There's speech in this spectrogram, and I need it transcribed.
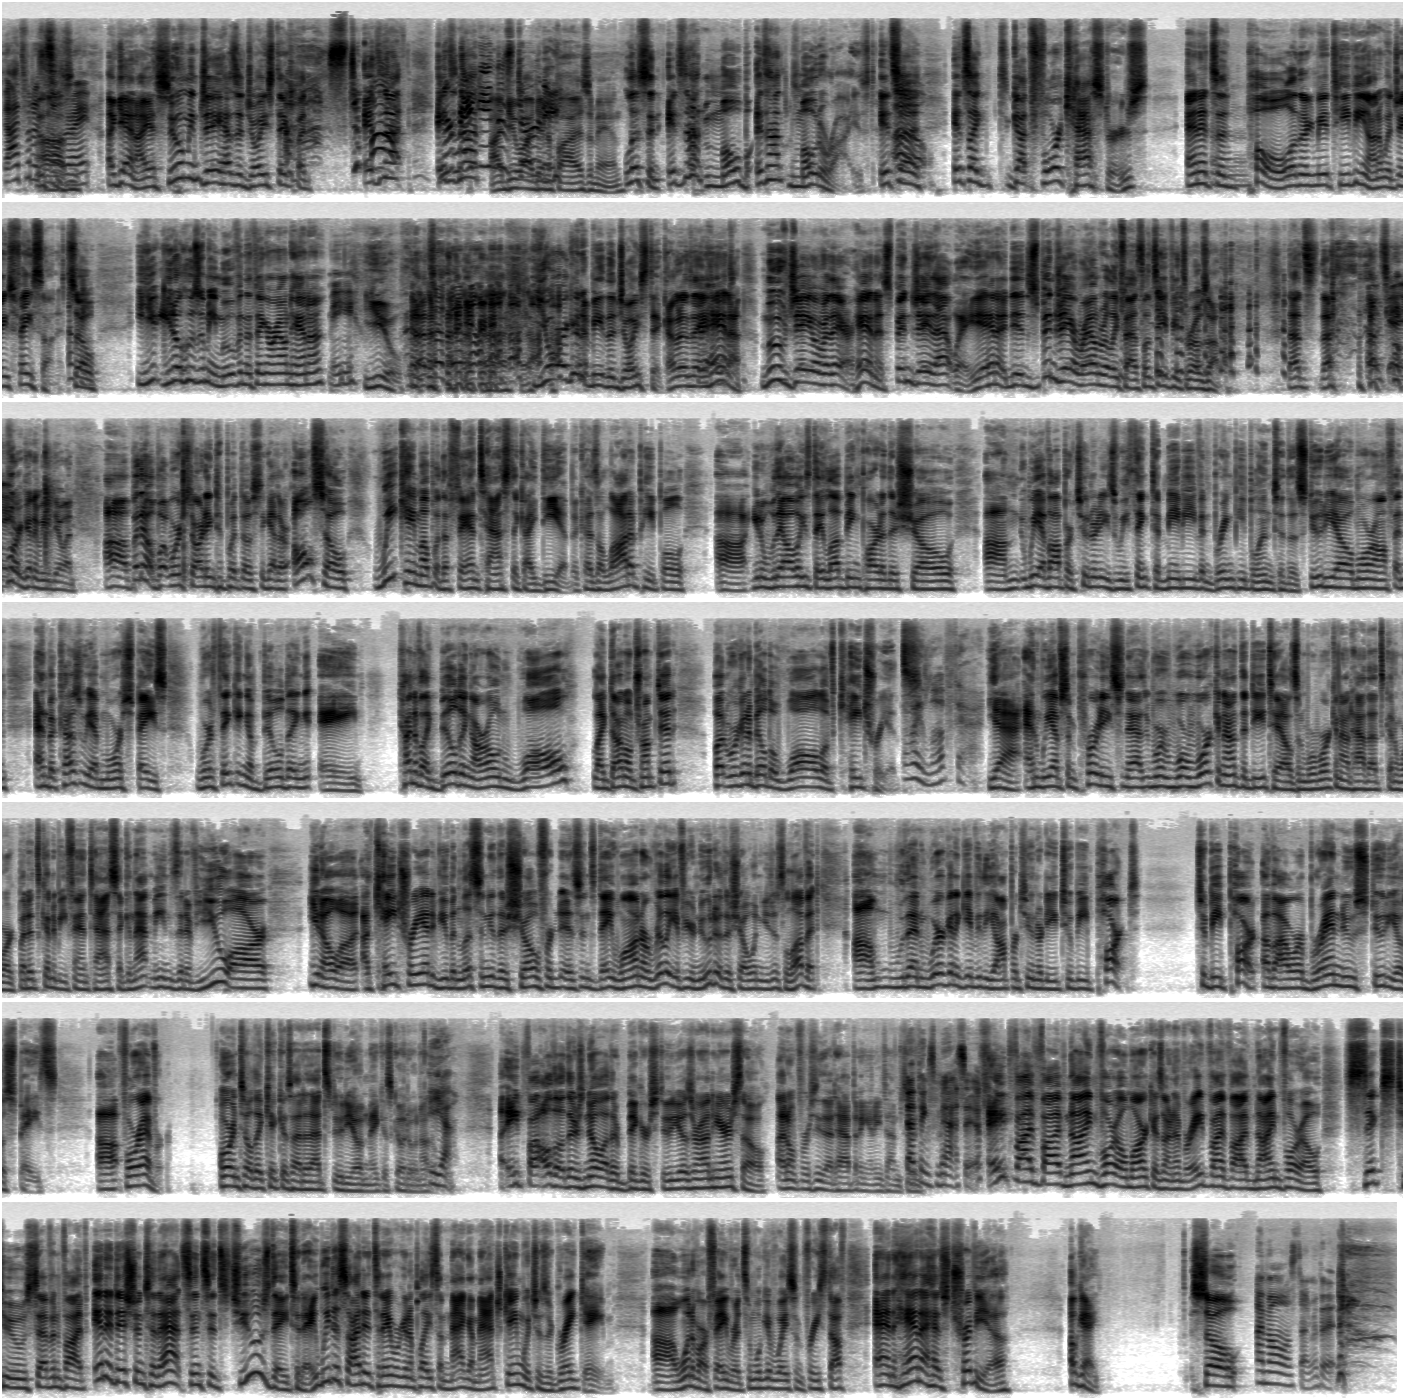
That's what it's Um, called, right? Again, I assume Jay has a joystick, but Stop! it's not. You're It's not. making I do dirty. identify as a man. Listen, it's not mobile. It's not motorized. It's a. Oh. It's like got four casters, and it's a pole, and there's gonna be a TV on it with Jay's face on it. So. You, you know who's gonna be moving the thing around, Hannah? Me. You. That's right. You're gonna be the joystick. I'm gonna say, Great. Hannah, move Jay over there. Hannah, spin Jay that way. Hannah, did spin Jay around really fast. Let's see if he throws up. That's that, that's what we're going to be doing. Uh, but no, but we're starting to put those together. Also, we came up with a fantastic idea because a lot of people, uh, you know, they always they love being part of the show. Um, we have opportunities we think to maybe even bring people into the studio more often, and because we have more space, we're thinking of building a kind of like building our own wall, like Donald Trump did. But we're going to build a wall of Patriots. Oh, I love that. Yeah, and we have some pretty snazzy. We're we're working out the details and we're working out how that's going to work, but it's going to be fantastic. And that means that if you are, you know, a, a Patriot, if you've been listening to this show for since day one, or really if you're new to the show and you just love it, um, then we're going to give you the opportunity to be part, to be part of our brand new studio space uh, forever, or until they kick us out of that studio and make us go to another. one. Eight five. Although there's no other bigger studios around here, so I don't foresee that happening anytime soon. That thing's massive. 855 940 Mark is our number 855 940 6275. In addition to that, since it's Tuesday today, we decided today we're going to play some MAGA Match Game, which is a great game, uh, one of our favorites, and we'll give away some free stuff. And Hannah has trivia. Okay. So I'm almost done with it.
